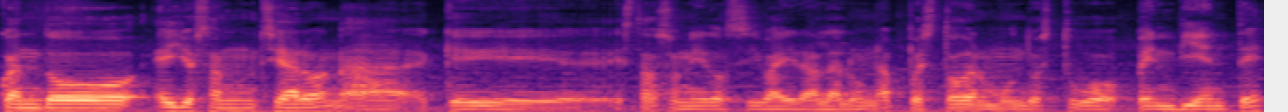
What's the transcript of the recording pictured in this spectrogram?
Cuando ellos anunciaron a que Estados Unidos iba a ir a la luna, pues todo el mundo estuvo pendiente.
